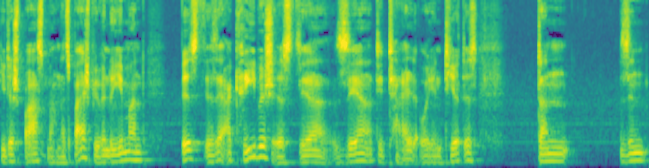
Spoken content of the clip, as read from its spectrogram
die dir Spaß machen. Als Beispiel, wenn du jemand bist, der sehr akribisch ist, der sehr detailorientiert ist, dann sind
